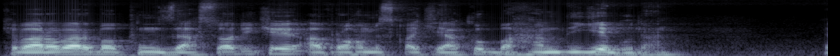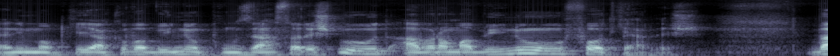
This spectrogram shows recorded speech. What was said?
که برابر با 15 سالی که ابراهام اسحاق یعقوب با همدیگه بودن. یعنی موقع یعقوب و بینو 15 سالش بود ابراهام بینو فوت کردش. و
